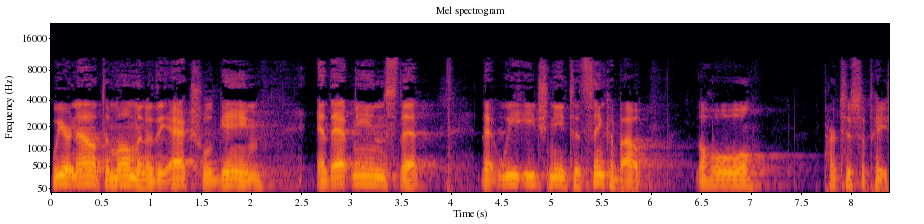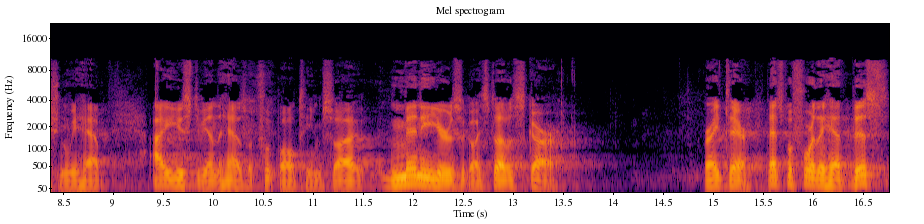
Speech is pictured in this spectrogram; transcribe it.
we are now at the moment of the actual game, and that means that, that we each need to think about the whole participation we have. I used to be on the Haslett football team, so I, many years ago, I still have a scar right there. That's before they had this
